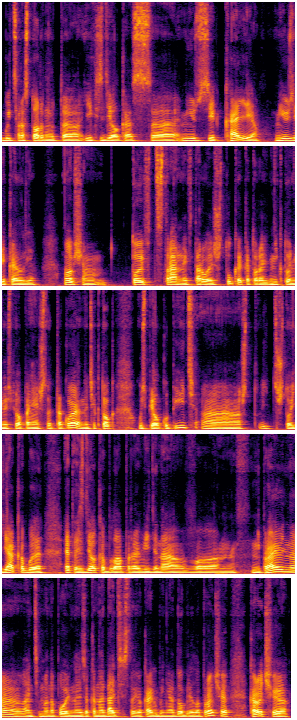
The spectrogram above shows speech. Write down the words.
быть расторгнута их сделка с э, Musical.ly, Musical.ly. Ну, в общем, той странной второй штукой, которой никто не успел понять, что это такое, но TikTok успел купить, а, что якобы эта сделка была проведена в неправильно, антимонопольное законодательство ее как бы не одобрило прочее. Короче,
